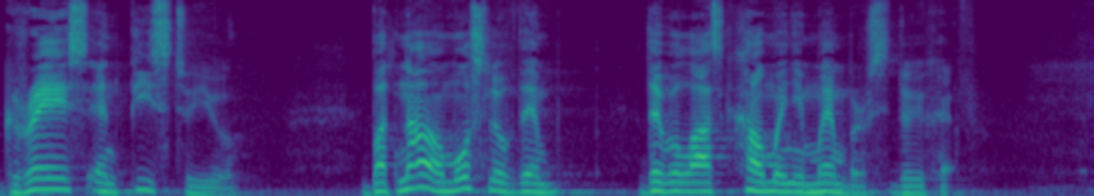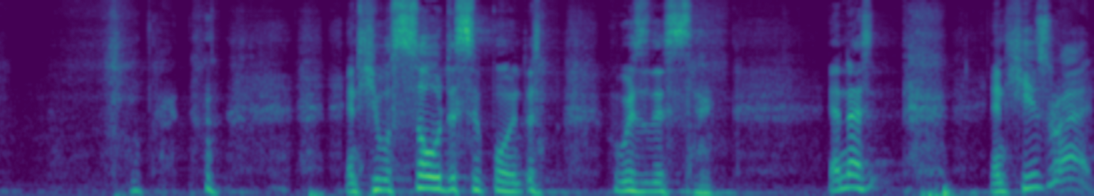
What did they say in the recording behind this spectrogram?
grace and peace to you. But now, mostly of them, they will ask, how many members do you have? and he was so disappointed with this thing. And, I, and he's right.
